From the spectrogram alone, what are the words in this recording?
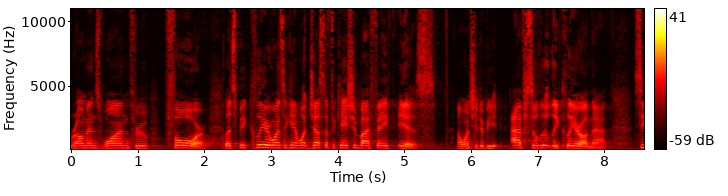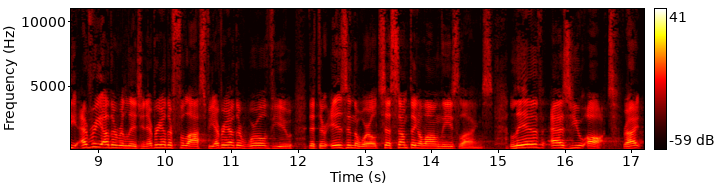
Romans 1 through 4. Let's be clear once again what justification by faith is. I want you to be absolutely clear on that. See, every other religion, every other philosophy, every other worldview that there is in the world says something along these lines. Live as you ought, right?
